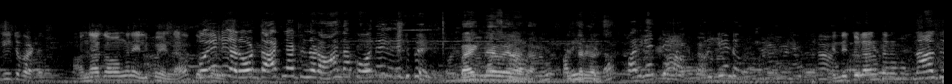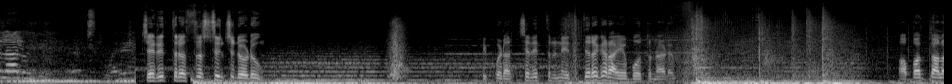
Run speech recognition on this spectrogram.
గీటు పడ్డాయి. పోయిండు ఇక రోడ్ దాటినట్టున్నాడు. ఆందాక పోతే వెళ్ళిపోయిండు. పరిగెత్తాడు ఉరికిండు. ఆ, నాలుగు తులాలు చరిత్ర సృష్టించినోడు. ఇప్పుడు ఆ చరిత్రని తిరగరాయబోతున్నాడు. అబద్ధాల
